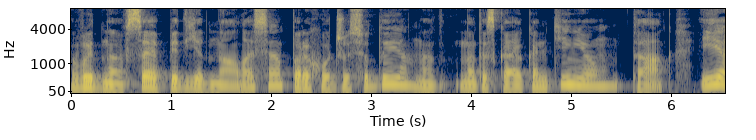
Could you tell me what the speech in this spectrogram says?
Видно, все під'єдналося. Переходжу сюди, натискаю Continue. Так. І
